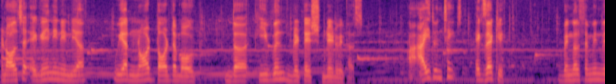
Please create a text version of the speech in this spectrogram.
And also, again, in India, we are not taught about the evil British did with us. I don't think exactly. Bengal famine,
